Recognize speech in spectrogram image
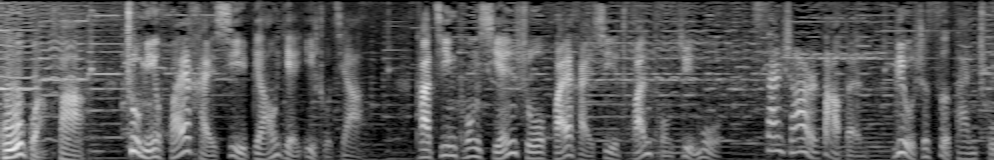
古广发，著名淮海戏表演艺术家，他精通娴熟淮海戏传统剧目，三十二大本，六十四单出。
